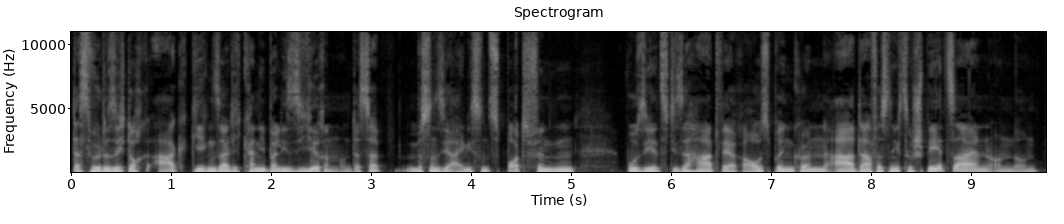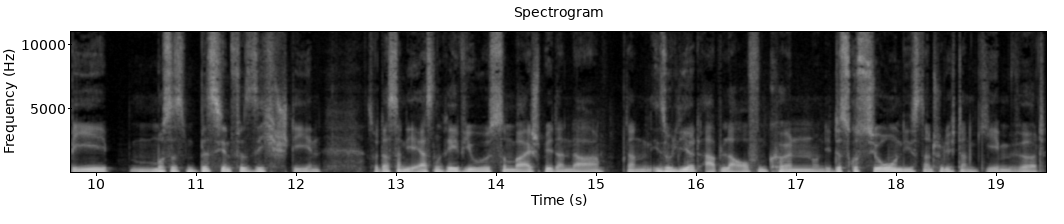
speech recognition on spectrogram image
das würde sich doch arg gegenseitig kannibalisieren und deshalb müssen sie eigentlich so einen Spot finden, wo sie jetzt diese Hardware rausbringen können. A, darf es nicht zu spät sein und, und B, muss es ein bisschen für sich stehen, sodass dann die ersten Reviews zum Beispiel dann da dann isoliert ablaufen können und die Diskussion, die es natürlich dann geben wird,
